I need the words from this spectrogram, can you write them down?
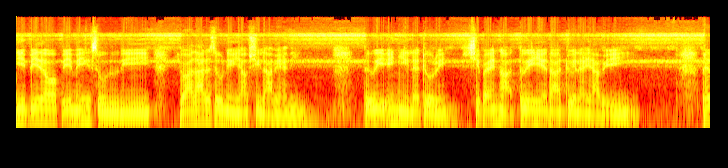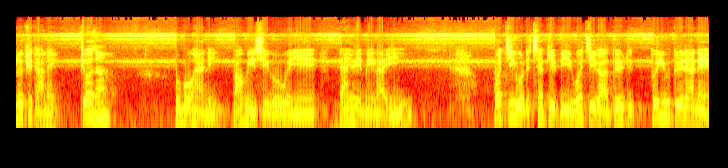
ညီပေးတော့ပေးမေးဆိုသူသည်ရွာသားတစုနှင့်ရောက်ရှိလာပြန်သည်သူ၏အင်ကြီးလက်တို့တွင်ရှေ့ပိုင်းကသူ့အရေးသားတွေ့လိုက်ရပြီဘယ်လိုဖြစ်တာလဲပြောစမ်း ဥပိုးဟန်သည်ဘောင်းမီရှိကိုဝေ့ရင်တန်း၍မေးလိုက်၏ဝက်ကြီးကိုတစ်ချက်ပြစ်ပြီးဝက်ကြီးကသွေးသွေးယူသွေးတန်းနဲ့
